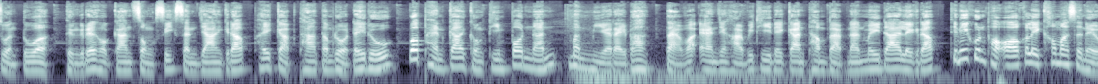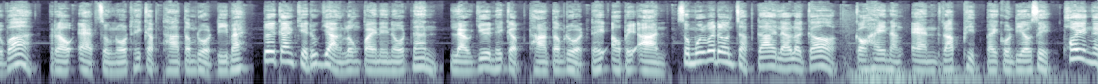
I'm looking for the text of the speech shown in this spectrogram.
ส่วนตัว ถึงเรื่องของการส่งซิกสัญญาณครับ ให้กับทางตำรวจได้รู้ ว่าแผนการของทีมป้นนั้นมันมีอะไรบ้าง แต่ว่าแอนยังหาวิธีในการทำแบบนั้นไม่ได้เลยครับ ทีนี้คุณผอก็เลยเข้ามาเสนอว่าเราแอบส่งโน้ตให้กับทางตำรวจดีไหมโดยการเขียนทุกอย่างลงไปในโน้ตนั่น แล้วยื่นให้กับทางตำรวจได้เอาไปอ่าน สมมุติว่าโดนจับได้แล้วล่ะก็ ก็ให้นางแอนรับผิดไปคนเดียวสิเพราะยังไง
